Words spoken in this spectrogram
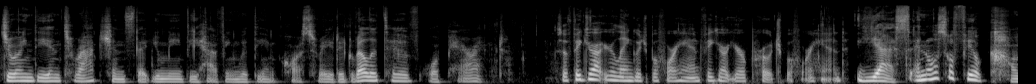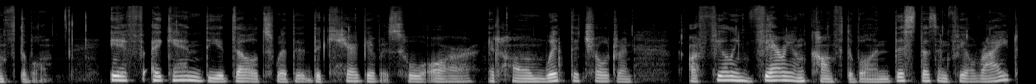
during the interactions that you may be having with the incarcerated relative or parent. So figure out your language beforehand, figure out your approach beforehand. Yes, and also feel comfortable. If, again, the adults, whether the caregivers who are at home with the children, are feeling very uncomfortable and this doesn't feel right,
